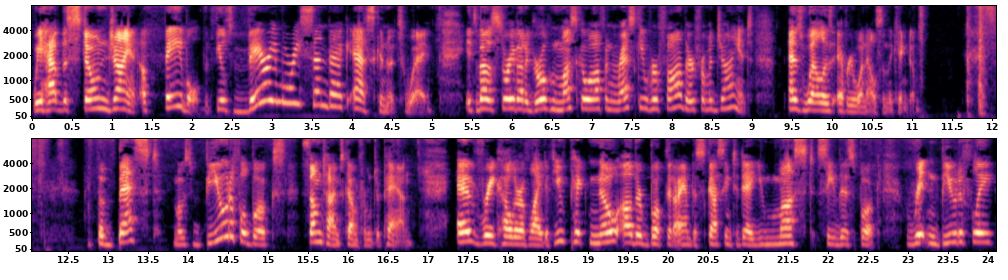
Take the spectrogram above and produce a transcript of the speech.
we have The Stone Giant, a fable that feels very Maurice Sendak-esque in its way. It's about a story about a girl who must go off and rescue her father from a giant, as well as everyone else in the kingdom. The best, most beautiful books sometimes come from Japan. Every color of light. If you pick no other book that I am discussing today, you must see this book. Written beautifully,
